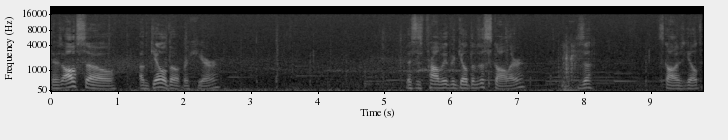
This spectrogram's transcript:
There's also a guild over here. This is probably the Guild of the Scholar. The Scholars Guild.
